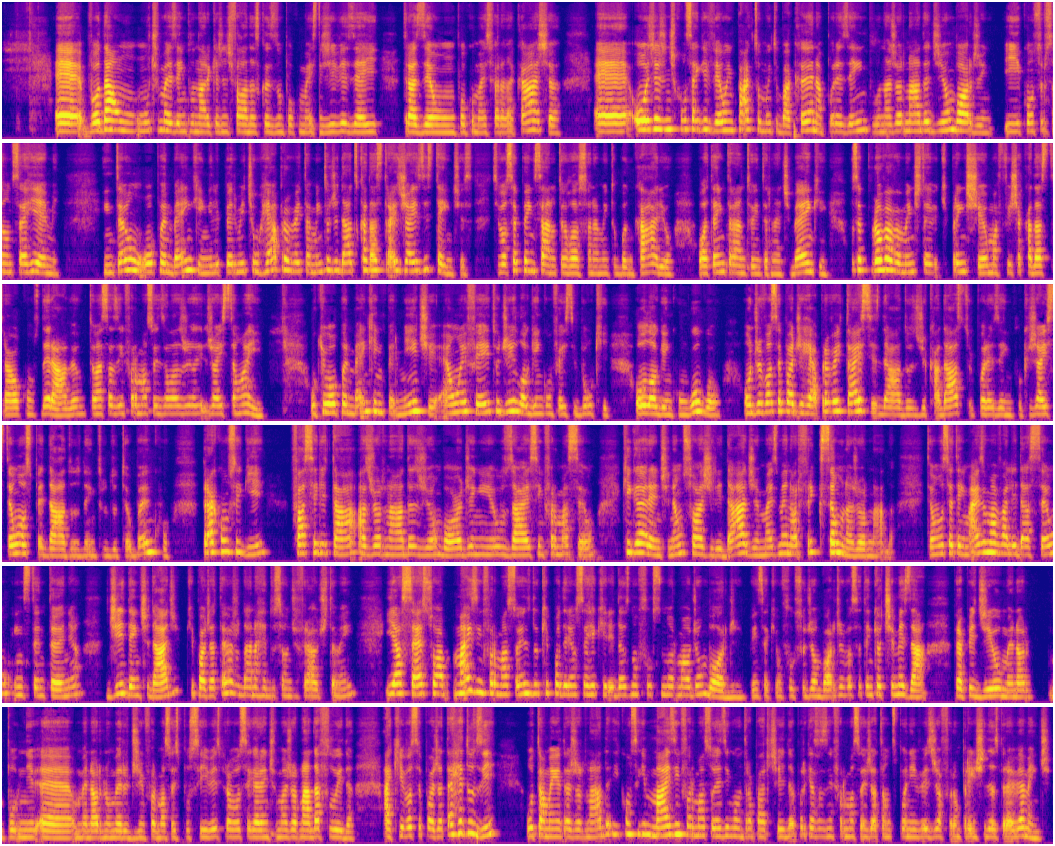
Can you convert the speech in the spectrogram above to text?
É, vou dar um, um, último exemplo na hora que a gente falar das coisas um pouco mais tangíveis e aí trazer um pouco mais fora da caixa. É, hoje a gente consegue ver um impacto muito bacana, por exemplo, na jornada de onboarding e construção do CRM. Então, o Open Banking, ele permite um reaproveitamento de dados cadastrais já existentes. Se você pensar no teu relacionamento bancário ou até entrar no teu internet banking, você provavelmente teve que preencher uma ficha cadastral considerável. Então, essas informações elas já, já estão aí. O que o Open Banking permite é um efeito de login com Facebook ou login com Google, onde você pode reaproveitar esses dados de cadastro, por exemplo, que já estão hospedados dentro do teu banco, para conseguir facilitar as jornadas de onboarding e usar essa informação que garante não só agilidade, mas menor fricção na jornada. Então, você tem mais uma validação instantânea de identidade, que pode até ajudar na redução de fraude também, e acesso a mais informações do que poderiam ser requeridas no fluxo normal de onboarding. Pensa que um fluxo de onboarding você tem que otimizar para pedir o menor, é, o menor número de informações possíveis para você garantir uma jornada fluida. Aqui você pode até reduzir o tamanho da jornada e conseguir mais informações em contrapartida, porque essas informações já estão disponíveis, já foram preenchidas previamente.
